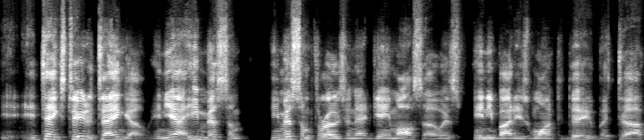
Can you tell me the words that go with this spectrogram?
It, it takes two to tango. And yeah, he missed some he missed some throws in that game also, as anybody's want to do. But uh,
